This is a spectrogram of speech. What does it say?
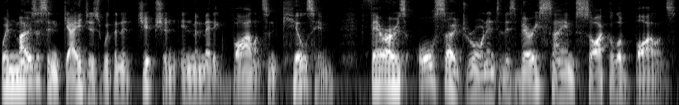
When Moses engages with an Egyptian in mimetic violence and kills him, Pharaoh is also drawn into this very same cycle of violence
